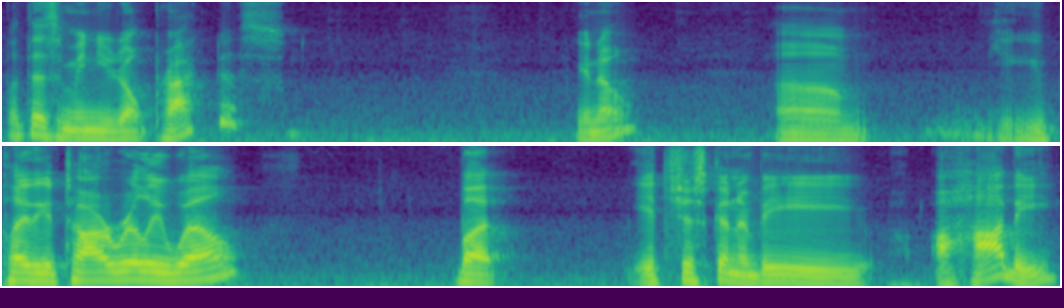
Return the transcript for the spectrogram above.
but doesn't mean you don't practice. You know, um, you play the guitar really well, but it's just going to be a hobby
